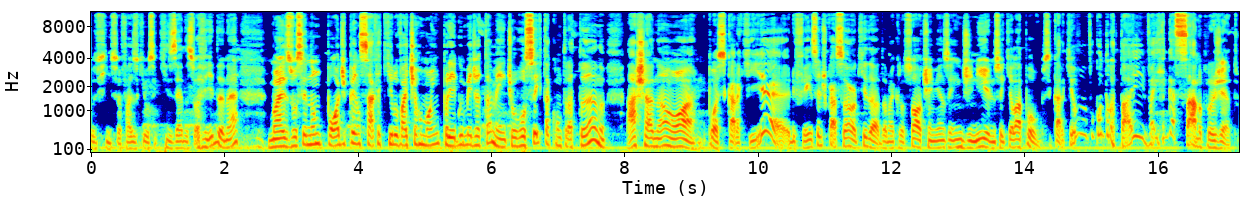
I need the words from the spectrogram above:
enfim, você faz o que você quiser da sua vida, né? Mas você não pode pensar que aquilo vai te arrumar um emprego imediatamente. Ou você que está contratando, achar, não, ó, pô, esse cara aqui, é, ele fez certificação aqui da, da Microsoft, Engineer, não sei o que lá, pô, esse cara aqui eu vou contratar e vai arregaçar no projeto.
